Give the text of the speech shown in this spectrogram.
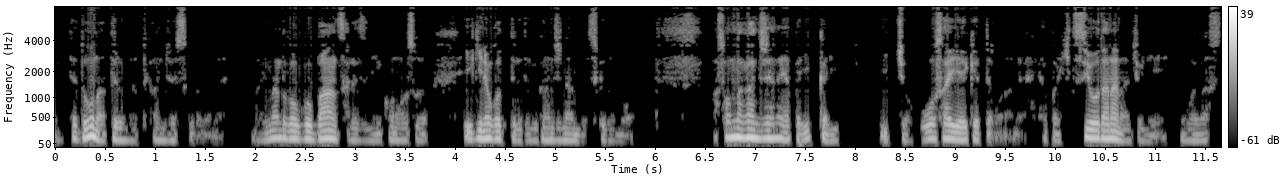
一体どうなってるんだって感じですけどもね。まあ、今のところこうバーンされずに、この放送生き残ってるという感じなんですけども、まあ、そんな感じでね、やっぱり一家に一丁、防災影響ってものはね、やっぱり必要だな、なんていうふうに思います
